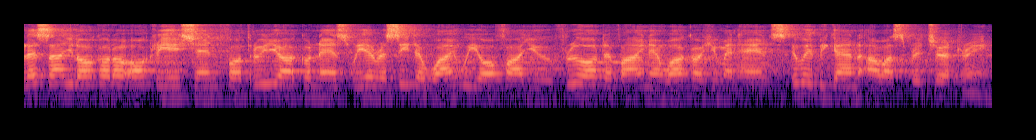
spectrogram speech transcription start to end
Blessed are you, Lord God of all creation, for through your goodness we have received the wine we offer you. Through all the vine and work of human hands, it will begin our spiritual drink.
